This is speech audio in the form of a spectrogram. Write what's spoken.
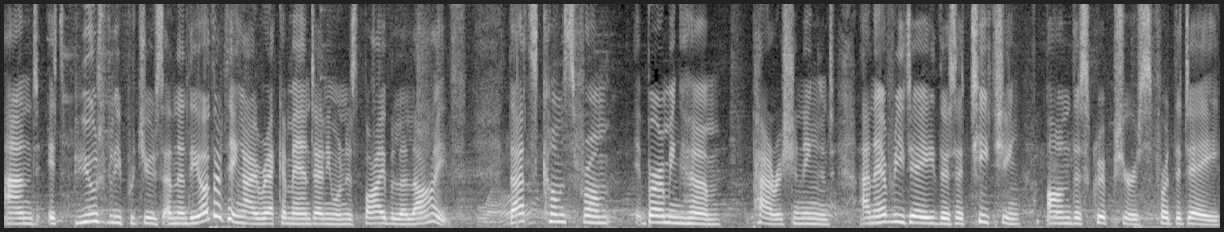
and it's beautifully produced. And then the other thing I recommend anyone is Bible Alive. Wow, That yeah. comes from Birmingham Parish in England, and every day there's a teaching on the scriptures for the day.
